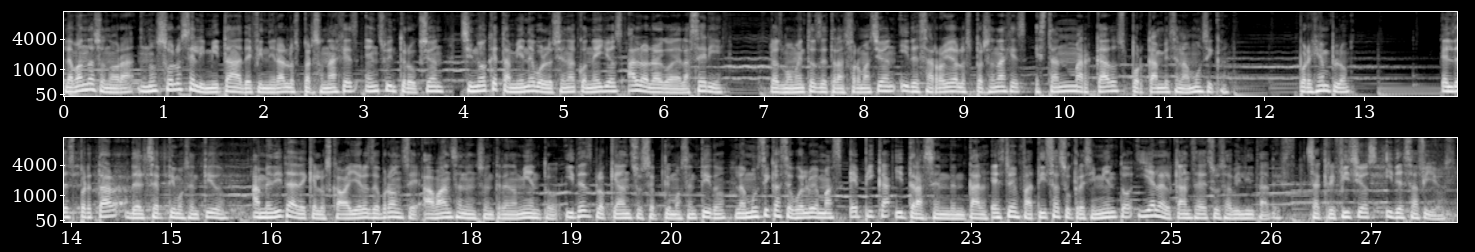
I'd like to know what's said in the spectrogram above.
La banda sonora no solo se limita a definir a los personajes en su introducción, sino que también evoluciona con ellos a lo largo de la serie. Los momentos de transformación y desarrollo de los personajes están marcados por cambios en la música. Por ejemplo, el despertar del séptimo sentido. A medida de que los caballeros de bronce avanzan en su entrenamiento y desbloquean su séptimo sentido, la música se vuelve más épica y trascendental. Esto enfatiza su crecimiento y el alcance de sus habilidades, sacrificios y desafíos.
